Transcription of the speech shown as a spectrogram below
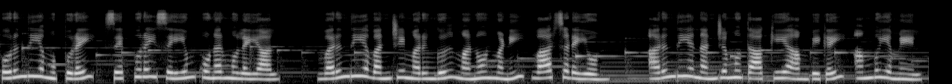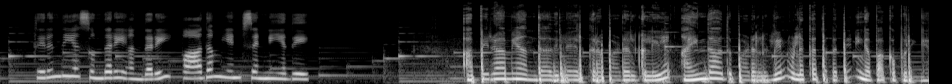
பொருந்திய முப்புரை செப்புரை செய்யும் புனர்முலையால் வருந்திய வஞ்சி மருங்குல் மனோன்மணி வார்சடையோன். அருந்திய நஞ்சமு தாக்கிய அம்பிகை அம்புயமேல். திருந்திய சுந்தரி அந்தரி பாதம் என் சென்னியதே. அபிராமி அந்தாதியில் இருக்கிற பாடல்களில் ஐந்தாவது பாடல்களின் விளக்கத்தை பற்றி நீங்கள் பார்க்க போகிறீங்க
